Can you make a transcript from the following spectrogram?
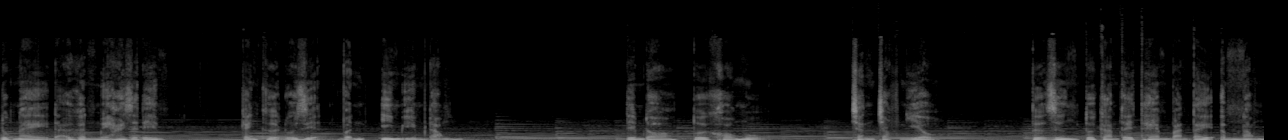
Lúc này đã gần 12 giờ đêm. Cánh cửa đối diện vẫn im ỉm đóng. Đêm đó tôi khó ngủ, chằn chọc nhiều. Tự dưng tôi cảm thấy thèm bàn tay ấm nóng,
